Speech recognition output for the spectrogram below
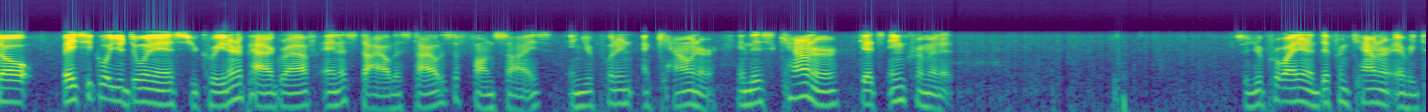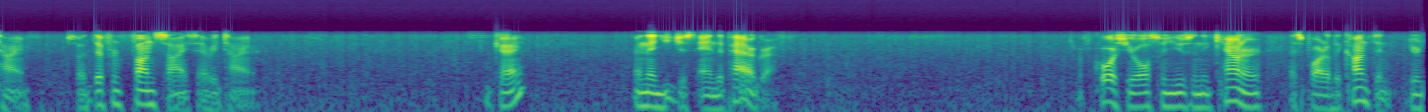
So basically what you're doing is you're creating a paragraph and a style. The style is a font size and you're putting a counter. And this counter gets incremented. So you're providing a different counter every time. So a different font size every time okay. And then you just end the paragraph. Of course you're also using the counter as part of the content. You're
